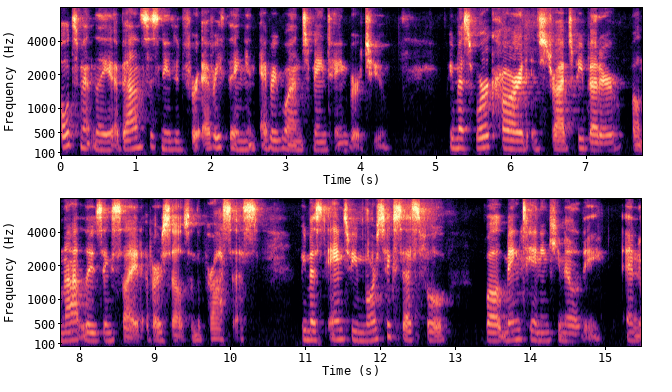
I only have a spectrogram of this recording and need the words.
Ultimately, a balance is needed for everything and everyone to maintain virtue. We must work hard and strive to be better while not losing sight of ourselves in the process. We must aim to be more successful while maintaining humility. And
